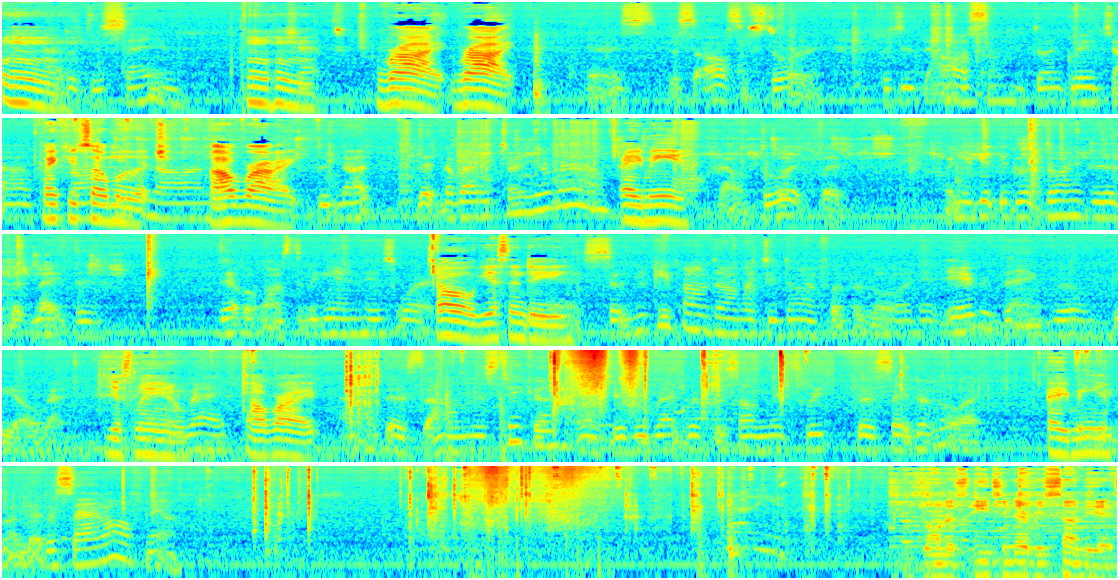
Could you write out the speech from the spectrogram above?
Mm. out of the same hmm chapter. Right, right. Yeah, it's, it's an awesome story. But you're awesome. You're doing a great job. Thank you so much. All right. Do not let nobody turn you around. Amen. Don't do it. But when you get to go doing good, look like the devil wants to begin his work. Oh, yes, indeed. Yes, So you keep on doing what you're doing for the Lord, and everything will be all right. Yes, ma'am. All right. All right. Uh, that's um, Miss Tika, and she'll be back with us on next week. To say the Lord. Amen. We're gonna let her sign off now. Join us each and every Sunday at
